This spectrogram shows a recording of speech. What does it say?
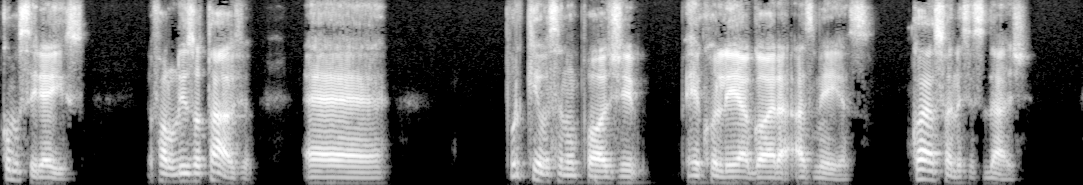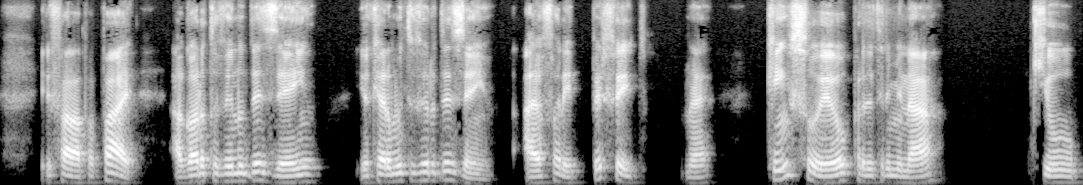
Como seria isso? Eu falo, Luiz Otávio, é... por que você não pode recolher agora as meias? Qual é a sua necessidade? Ele fala, papai, agora eu tô vendo o desenho e eu quero muito ver o desenho. Aí eu falei, perfeito, né? Quem sou eu para determinar que o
